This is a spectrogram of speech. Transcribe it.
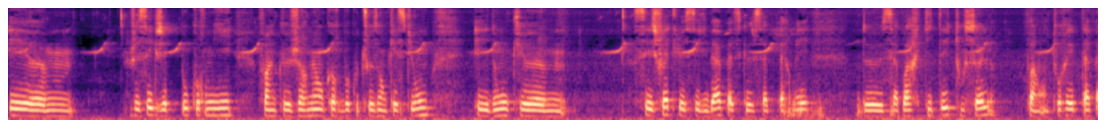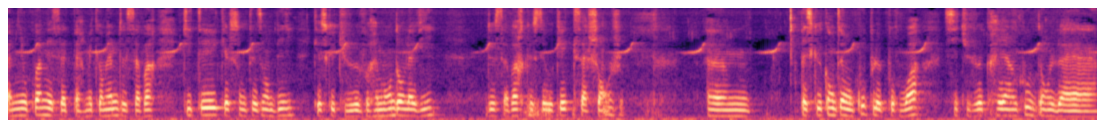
Et euh, je sais que j'ai beaucoup remis, enfin que je remets encore beaucoup de choses en question. Et donc, euh, c'est chouette le célibat parce que ça te permet de savoir quitter tout seul enfin entouré de ta famille ou quoi, mais ça te permet quand même de savoir quitter, quelles sont tes envies, qu'est-ce que tu veux vraiment dans la vie, de savoir que c'est ok que ça change. Euh, parce que quand tu es en couple, pour moi, si tu veux créer un couple dans la,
